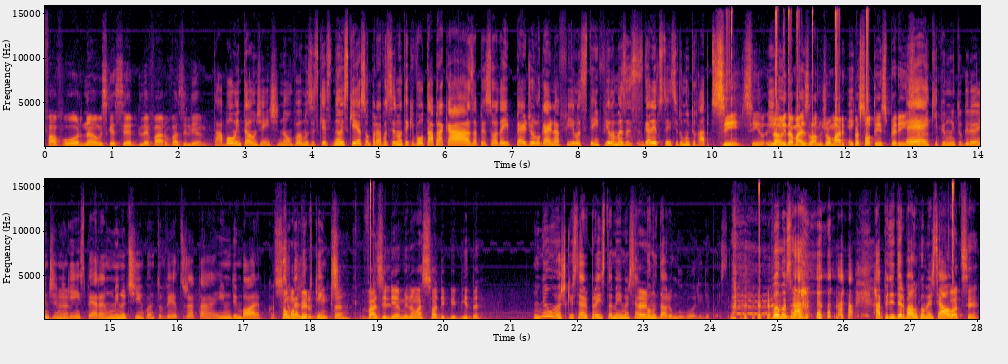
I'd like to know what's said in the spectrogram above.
Favor, não esquecer de levar o vasilhame. Tá bom então, gente. Não vamos esquecer. Não esqueçam para você não ter que voltar para casa. A pessoa daí perde o lugar na fila, se tem fila, mas esses galetos têm sido muito rápidos. Sim, sim. E- Não, ainda mais lá no Mário, que o Equi- pessoal tem experiência. É, né? equipe muito grande, ninguém espera um minutinho. Quando tu vê, tu já tá indo embora. o Só uma pergunta. quentinho. Vasilhame não é só de bebida? Não, eu acho que serve para isso também, Marcelo. Serve? Vamos dar um Google ali depois. Vamos lá. Rápido intervalo comercial? Pode ser.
